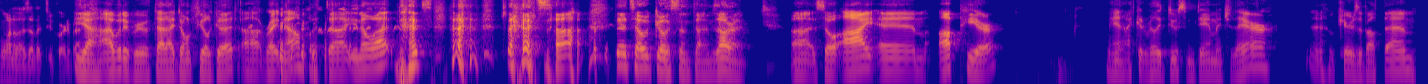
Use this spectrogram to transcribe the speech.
one of those other two quarterbacks. Yeah, I would agree with that. I don't feel good uh, right now, but uh, you know what? That's that's uh, that's how it goes sometimes. All right. Uh, so I am up here. Man, I could really do some damage there. Eh, who cares about them?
